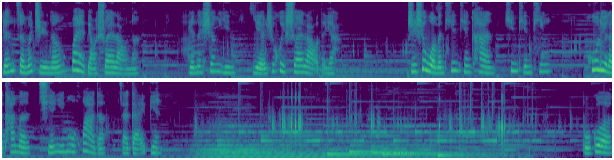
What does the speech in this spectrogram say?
人怎么只能外表衰老呢？人的声音也是会衰老的呀。只是我们天天看，天天听，忽略了他们潜移默化的在改变。不过，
